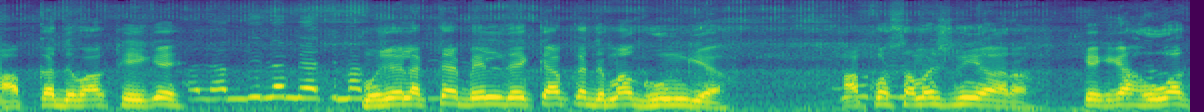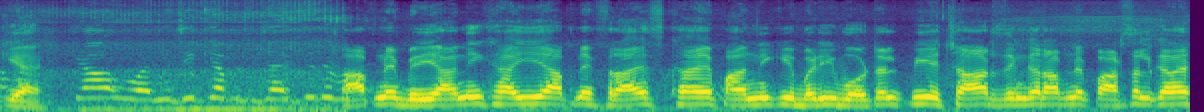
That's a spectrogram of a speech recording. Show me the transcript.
आपका दिमाग ठीक है? अल्हम्दुलिल्लाह मेरा दिमाग मुझे लगता है बिल देख के आपका दिमाग घूम गया। आपको समझ नहीं आ रहा कि क्या हुआ क्या है। क्या हुआ? मुझे क्या पता? आपने बिरयानी खाई है आपने फ्राइज खाए पानी की बड़ी बोतल पिए चार जिंगर आपने पार्सल कराए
